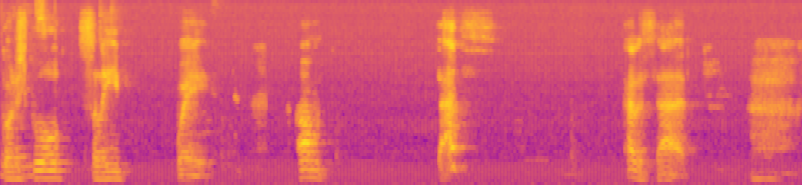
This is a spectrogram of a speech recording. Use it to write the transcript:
go to school, sleep, wait. Um, that's kind of sad.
